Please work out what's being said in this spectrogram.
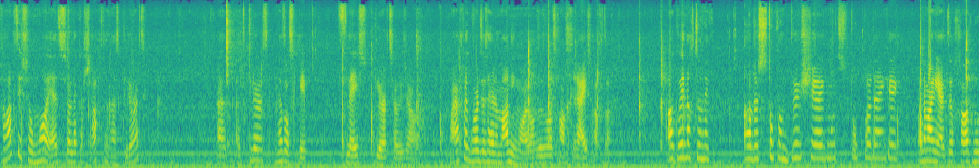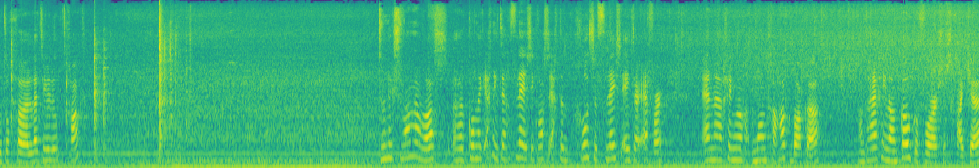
Gehakt is zo mooi, hè? het is zo lekker zacht en het kleurt. Het kleurt net als kip. Vlees kleurt sowieso. Maar eigenlijk wordt het helemaal niet mooi, want het wordt gewoon grijsachtig. Oh, ik weet nog toen ik Oh, er stopt een busje. Ik moet stoppen, denk ik. Maar dat maakt niet uit. De gat moet toch... Uh, letten jullie op het gat? Toen ik zwanger was, uh, kon ik echt niet tegen vlees. Ik was echt de grootste vleeseter ever. En uh, ging mijn man gehakt bakken. Want hij ging dan koken voor zijn schatje.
